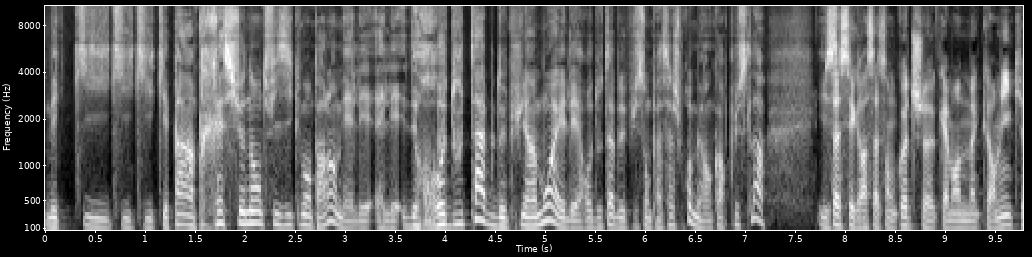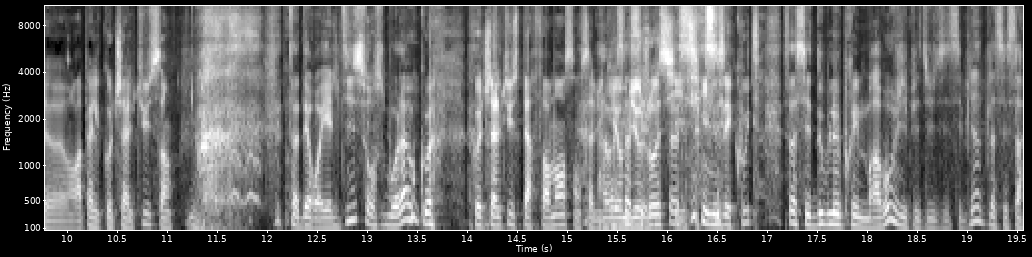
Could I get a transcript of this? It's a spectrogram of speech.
mais qui, qui, qui, qui est pas impressionnante physiquement parlant, mais elle est, elle est redoutable depuis un mois. Elle est redoutable depuis son passage pro, mais encore plus là. Et Ça, c'est grâce à son coach euh, Cameron McCormick. euh, on rappelle coach Altus. hein. t'as des royalties sur ce mot-là ou quoi? Coach Altus Performance. On salue Ah Guillaume Biojo si- s'il nous écoute. Ça, c'est double prime. Bravo, C'est bien de placer ça.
